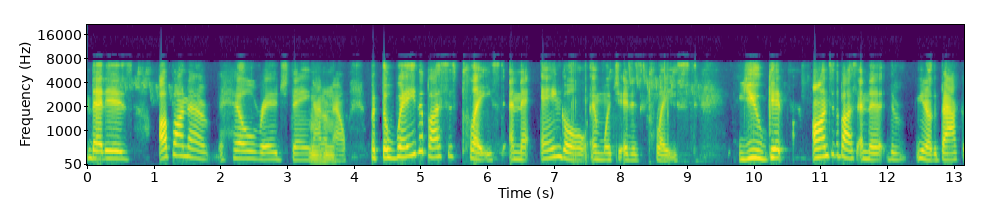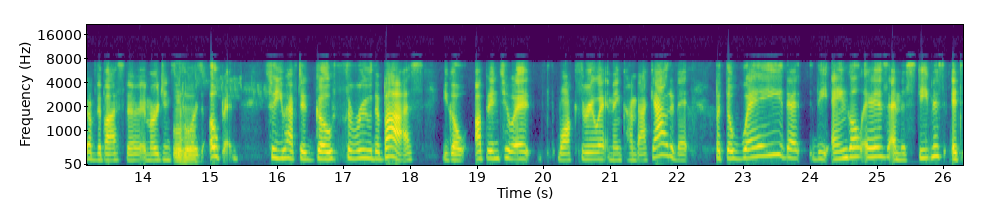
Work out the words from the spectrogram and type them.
that is up on a hill ridge thing. I don't Mhm. know. But the way the bus is placed and the angle in which it is placed, you get onto the bus and the, the you know, the back of the bus, the emergency Mhm. door is open. So you have to go through the bus. You go up into it, walk through it, and then come back out of it. But the way that the angle is and the steepness, it's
